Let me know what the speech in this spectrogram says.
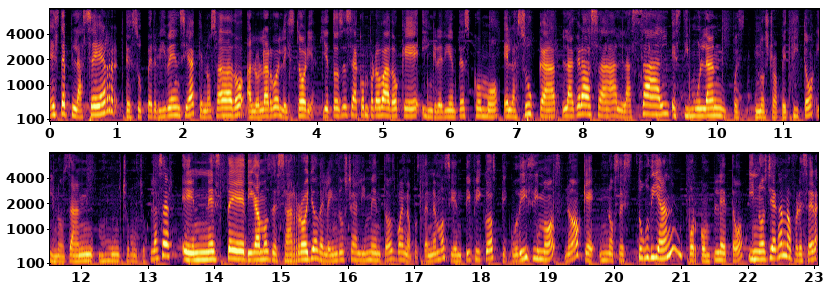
este placer de supervivencia que nos ha dado a lo largo de la historia. Y entonces se ha comprobado que ingredientes como el azúcar, la grasa, la sal, estimulan pues nuestro apetito y nos dan mucho, mucho placer. En este, digamos, desarrollo de la industria de alimentos, bueno, pues tenemos científicos picudísimos, ¿no? Que nos estudian por completo y nos llegan a ofrecer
